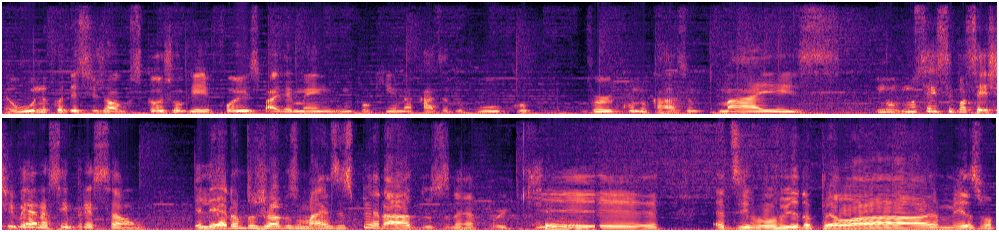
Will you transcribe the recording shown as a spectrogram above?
É, O único desses jogos que eu joguei foi o Spider-Man, um pouquinho na casa do Vulco, Vurco no caso, mas. Não, não sei se vocês tiveram essa impressão. Ele era um dos jogos mais esperados, né? Porque é desenvolvido pela mesma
